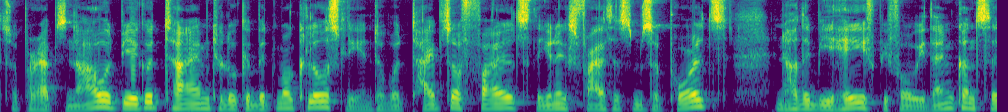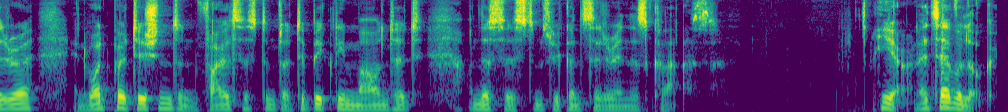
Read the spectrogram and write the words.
so perhaps now would be a good time to look a bit more closely into what types of files the Unix file system supports and how they behave before we then consider and what partitions and file systems are typically mounted on the systems we consider in this class. Here, let's have a look.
